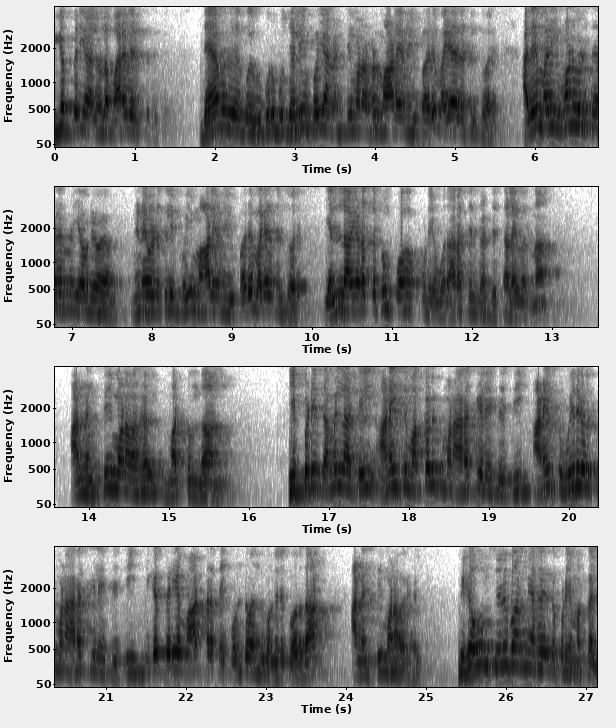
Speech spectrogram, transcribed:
மிகப்பெரிய அளவுல வரவேற்பு இருக்கு. தேவர் குரு பூஜையிலையும் போய் அண்ணன் சீமான் அவர்கள் மாலை அணிவிப்பாரு மரியாதை செலுத்துவாரு. அதே மாதிரி இமானுவேல் சேகரன் ஐயா அவருடைய நினைவிடத்திலையும் போய் மாலை அணிவிப்பாரு மரியாதை செலுத்துவாரு. எல்லா இடத்துக்கும் போகக்கூடிய ஒரு அரசியல் கட்சி தலைவர்னா அண்ணன் சீமான் அவர்கள் மட்டும்தான். இப்படி தமிழ்நாட்டில் அனைத்து மக்களுக்குமான அரசியலை பேசி அனைத்து உயிர்களுக்குமான அரசியலை பேசி மிகப்பெரிய மாற்றத்தை கொண்டு வந்து கொண்டிருப்பவர் தான் அண்ணன் சீமான் அவர்கள். மிகவும் சிறுபான்மையாக இருக்கக்கூடிய மக்கள்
